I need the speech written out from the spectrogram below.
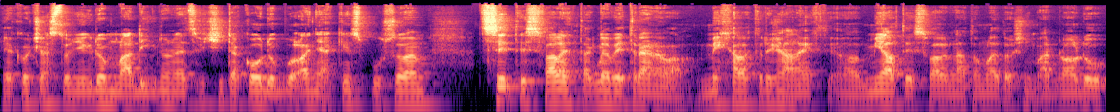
jako často někdo mladý, kdo necvičí takovou dobu a nějakým způsobem si ty svaly takhle vytrénoval. Michal Kržánek eh, měl ty svaly na tom letošním Arnoldu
